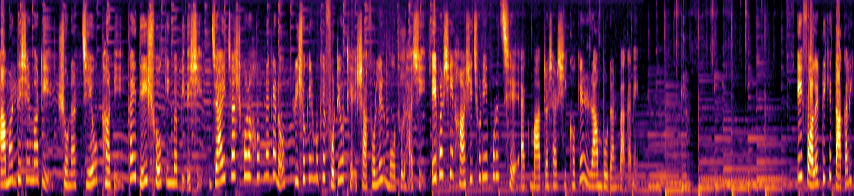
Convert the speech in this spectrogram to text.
আমার দেশের মাটি সোনার চেয়েও খাঁটি, তাই দেশ হোক কিংবা বিদেশি, যাই চাষ করা হোক না কেন, কৃষকের মুখে ফুটে ওঠে সাফল্যের মধুর হাসি। এবার সেই হাসি ছড়িয়ে পড়েছে এক মাদ্রাসার শিক্ষকের রামবুটান বাগানে। এই ফলের দিকে তাকালেই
